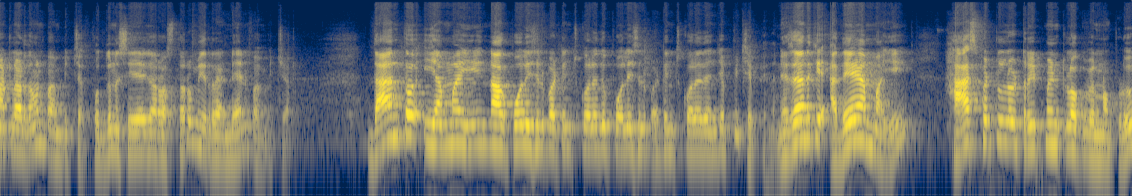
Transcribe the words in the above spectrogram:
మాట్లాడదామని పంపించారు. పొద్దున సిఏ గారు వస్తారు మీరు రండి అని పంపించారు. దాంతో ఈ అమ్మాయి నాకు పోలీసులు పట్టించుకోలేదు పోలీసులు పట్టించుకోలేదు అని చెప్పి చెప్పింది. నిజానికి అదే అమ్మాయి హాస్పిటల్లో ట్రీట్మెంట్లోకి వెళ్ళినప్పుడు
